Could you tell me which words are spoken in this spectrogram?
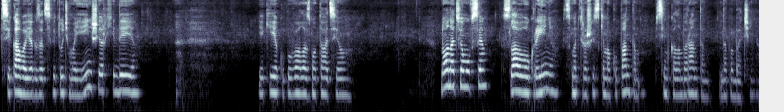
Цікаво, як зацвітуть мої інші орхідеї, які я купувала з мутацією. Ну а на цьому все. Слава Україні! Смерть рашистським окупантам, всім колаборантам. До побачення.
